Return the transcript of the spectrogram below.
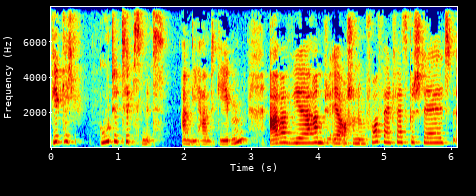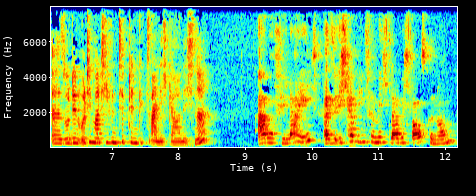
wirklich gute Tipps mit an die Hand geben. Aber wir haben ja auch schon im Vorfeld festgestellt, äh, so den ultimativen Tipp, den gibt es eigentlich gar nicht, ne? Aber vielleicht, also ich habe ihn für mich, glaube ich, rausgenommen,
